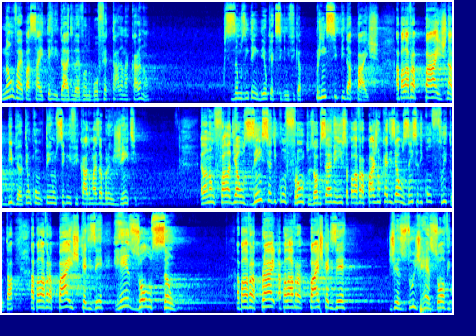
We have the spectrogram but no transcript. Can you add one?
não vai passar a eternidade levando bofetada na cara, não. Precisamos entender o que é que significa príncipe da paz. A palavra paz na Bíblia tem um, tem um significado mais abrangente. Ela não fala de ausência de confrontos, observem isso. A palavra paz não quer dizer ausência de conflito, tá? A palavra paz quer dizer resolução. A palavra, a palavra paz quer dizer Jesus resolve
